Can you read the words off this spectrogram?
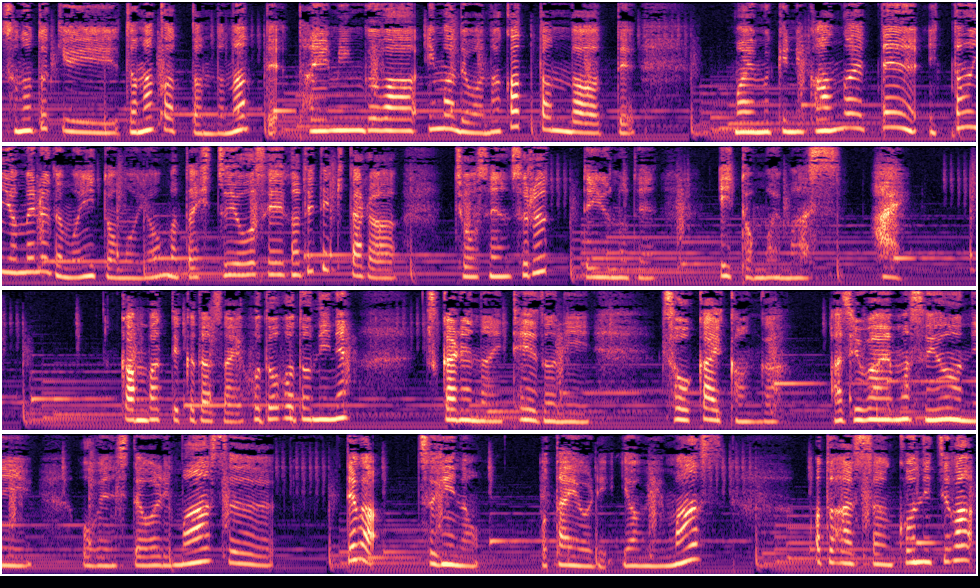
その時じゃなかったんだなって、タイミングは今ではなかったんだって前向きに考えて一旦やめるでもいいと思うよ。また必要性が出てきたら挑戦するっていうのでいいと思います。はい。頑張ってください。ほどほどにね疲れない程度に爽快感が味わえますように応援しております。では次のお便り読みます。音橋さんこんにちは。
